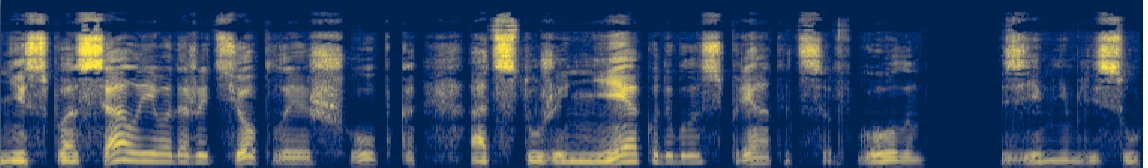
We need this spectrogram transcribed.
Не спасала его даже теплая шубка, от стужи некуда было спрятаться в голом зимнем лесу.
